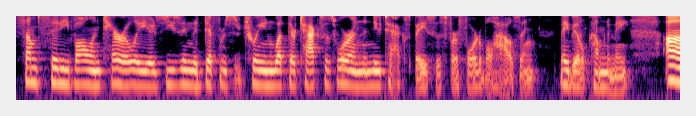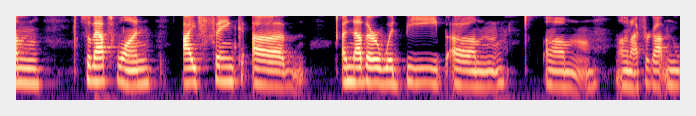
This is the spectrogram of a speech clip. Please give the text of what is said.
Some city voluntarily is using the difference between what their taxes were and the new tax basis for affordable housing. Maybe it'll come to me. Um, so that's one. I think uh, another would be, um, um, and I've forgotten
